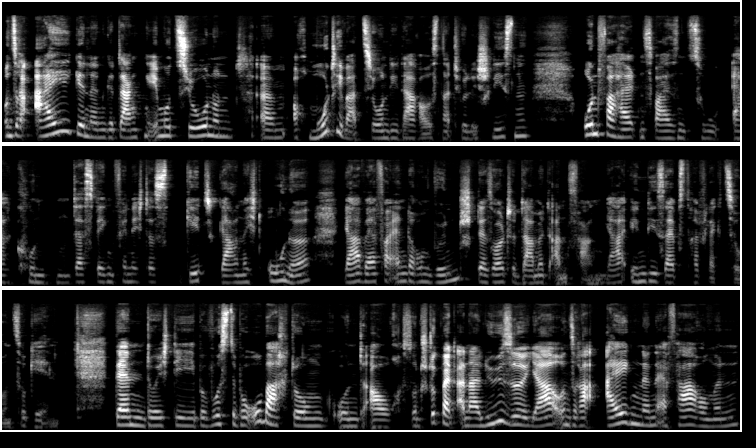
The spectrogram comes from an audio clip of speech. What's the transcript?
unsere eigenen Gedanken, Emotionen und ähm, auch Motivationen, die daraus natürlich schließen, und Verhaltensweisen zu erkunden. Und deswegen finde ich, das geht gar nicht ohne. Ja, wer Veränderung wünscht, der sollte damit anfangen, ja, in die Selbstreflexion zu gehen. Denn durch die bewusste Beobachtung und auch so ein Stück weit Analyse, ja, unserer eigenen Erfahrungen,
